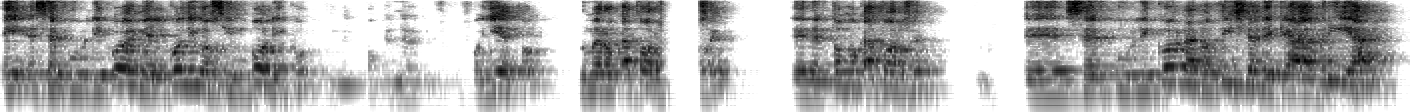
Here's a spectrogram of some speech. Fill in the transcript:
eh, se publicó en el código simbólico, en el folleto número 14, en el tomo 14, eh, se publicó la noticia de que habría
